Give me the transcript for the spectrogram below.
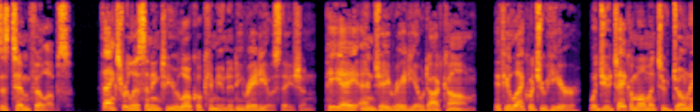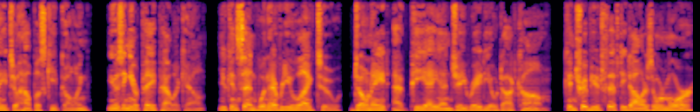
is Tim Phillips. Thanks for listening to your local community radio station, panjradio.com. If you like what you hear, would you take a moment to donate to help us keep going? Using your PayPal account, you can send whatever you like to donate at panjradio.com. Contribute $50 or more,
